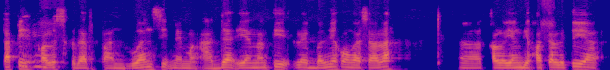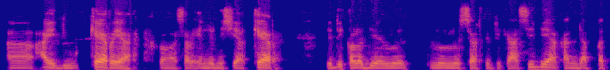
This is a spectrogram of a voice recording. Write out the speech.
Tapi mm-hmm. kalau sekedar panduan sih memang ada. Yang nanti labelnya kalau nggak salah Uh, kalau yang di hotel itu ya uh, I do care ya, kalau nggak salah Indonesia Care. Jadi kalau dia lulus sertifikasi dia akan dapat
